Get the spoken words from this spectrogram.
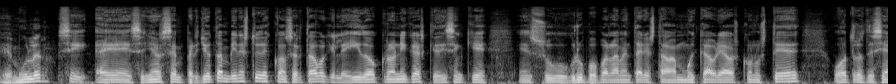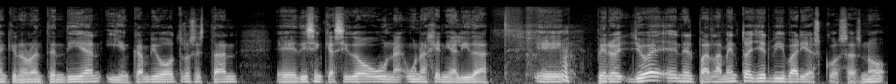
Eh, Müller. Sí, eh, señor Semper, yo también estoy desconcertado porque he leído crónicas que dicen que en su grupo parlamentario estaban muy cabreados con usted, otros decían que no lo entendían y en cambio otros están eh, dicen que ha sido una, una genialidad. Pero yo en el Parlamento ayer vi varias cosas, ¿no?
